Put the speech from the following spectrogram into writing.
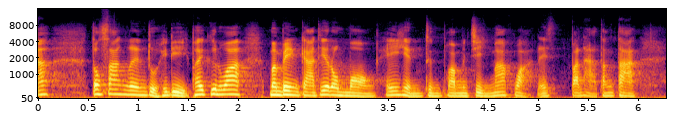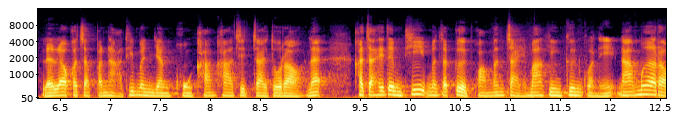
นะต้องสร้างแรงดูดให้ดีไพ่ขึ้นว่ามันเป็นการที่เรามองให้เห็นถึงความเป็นจริงมากกว่าในปัญหาต่างๆ และเราก็จัดปัญหาที่มันยังคงค้างคาจิตใจตัวเรา และขจัดให้เต็มที่มันจะเกิดความมั่นใจมากยิ่งขึ้นกว่านี้นะเมื่อเรา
